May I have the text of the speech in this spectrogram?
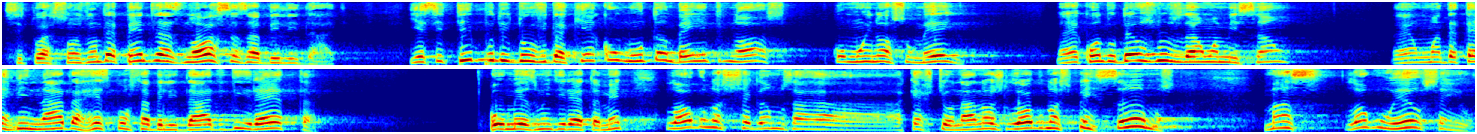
situações, não depende das nossas habilidades. E esse tipo de dúvida aqui é comum também entre nós, comum em nosso meio. Né? Quando Deus nos dá uma missão, né? uma determinada responsabilidade direta, ou mesmo indiretamente, logo nós chegamos a questionar, nós, logo nós pensamos mas logo eu, Senhor,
